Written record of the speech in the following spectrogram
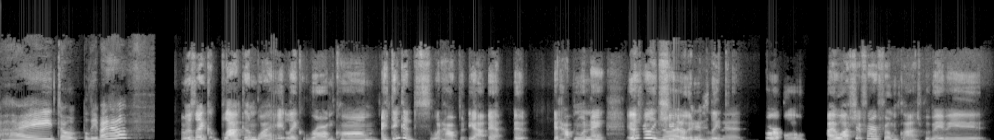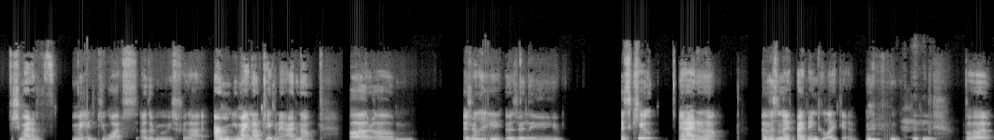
I don't believe I have. It was like black and white, like rom com. I think it's what happened. Yeah, it, it it happened one night. It was really no, cute I don't think and I've like seen it. adorable. I watched it for our film class, but maybe she might have made you watch other movies for that, or you might not have taken it. I don't know, but um, it was really, it was really, it's cute, and I don't know. I wasn't expecting to like it, but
